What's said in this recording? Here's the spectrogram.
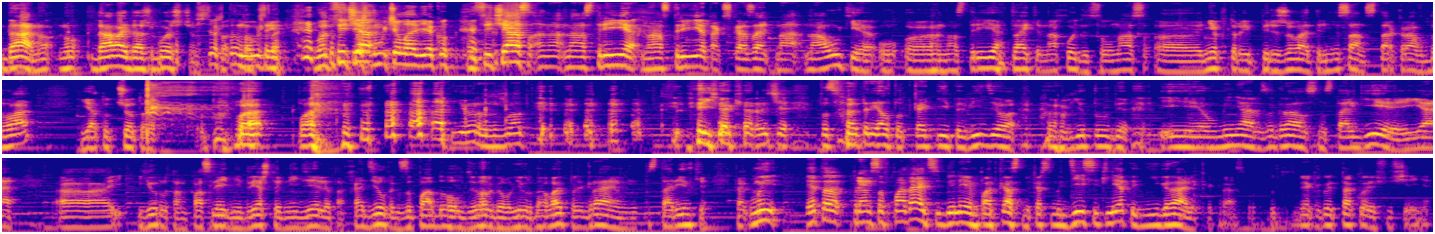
Да, ну, ну, давай даже больше, чем топ- что нужно. Вот сейчас, человеку. Вот сейчас на, на острие, на острие, так сказать, на науке, у- э, на острие атаки находится у нас э, некоторые переживают ренессанс StarCraft 2. Я тут что-то по, по- Юра ржет. Я, короче, посмотрел тут какие-то видео в Ютубе, и у меня разыгралась ностальгия, и я э, Юру там последние две, что ли, недели так ходил, так за подол дергал. Юр, давай поиграем уже по старинке. Как мы... Это прям совпадает с юбилеем подкаста. Мне кажется, мы 10 лет и не играли как раз. Вот, Вот у меня какое-то такое ощущение.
